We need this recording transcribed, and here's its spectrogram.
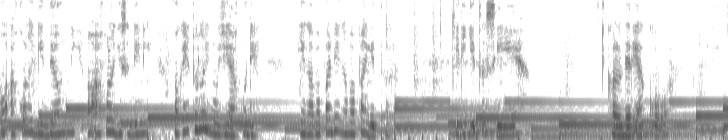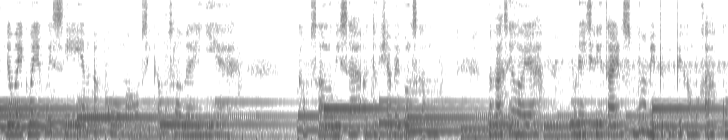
oh aku lagi down nih oh aku lagi sedih nih oke itu lagi nguji aku deh. Ya nggak apa-apa deh nggak apa-apa gitu. Jadi gitu sih kalau dari aku gak banyak-banyak wis sih yang aku mau sih. Kamu selalu bahagia. Kamu selalu bisa untuk capai goals kamu. Makasih loh ya udah ceritain semua mimpi-mimpi kamu ke aku.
